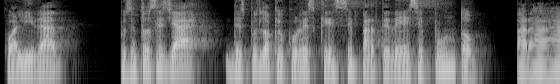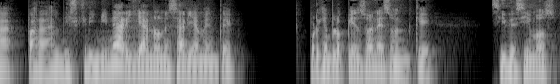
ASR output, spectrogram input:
cualidad, pues entonces ya después lo que ocurre es que se parte de ese punto para, para discriminar y ya no necesariamente, por ejemplo, pienso en eso, en que si decimos,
